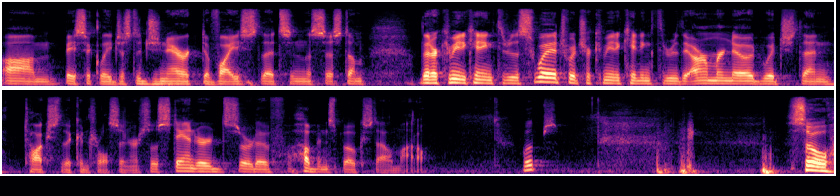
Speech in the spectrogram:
um, basically just a generic device that's in the system, that are communicating through the switch, which are communicating through the Armor node, which then talks to the control center. So standard sort of hub and spoke style model. Whoops. So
